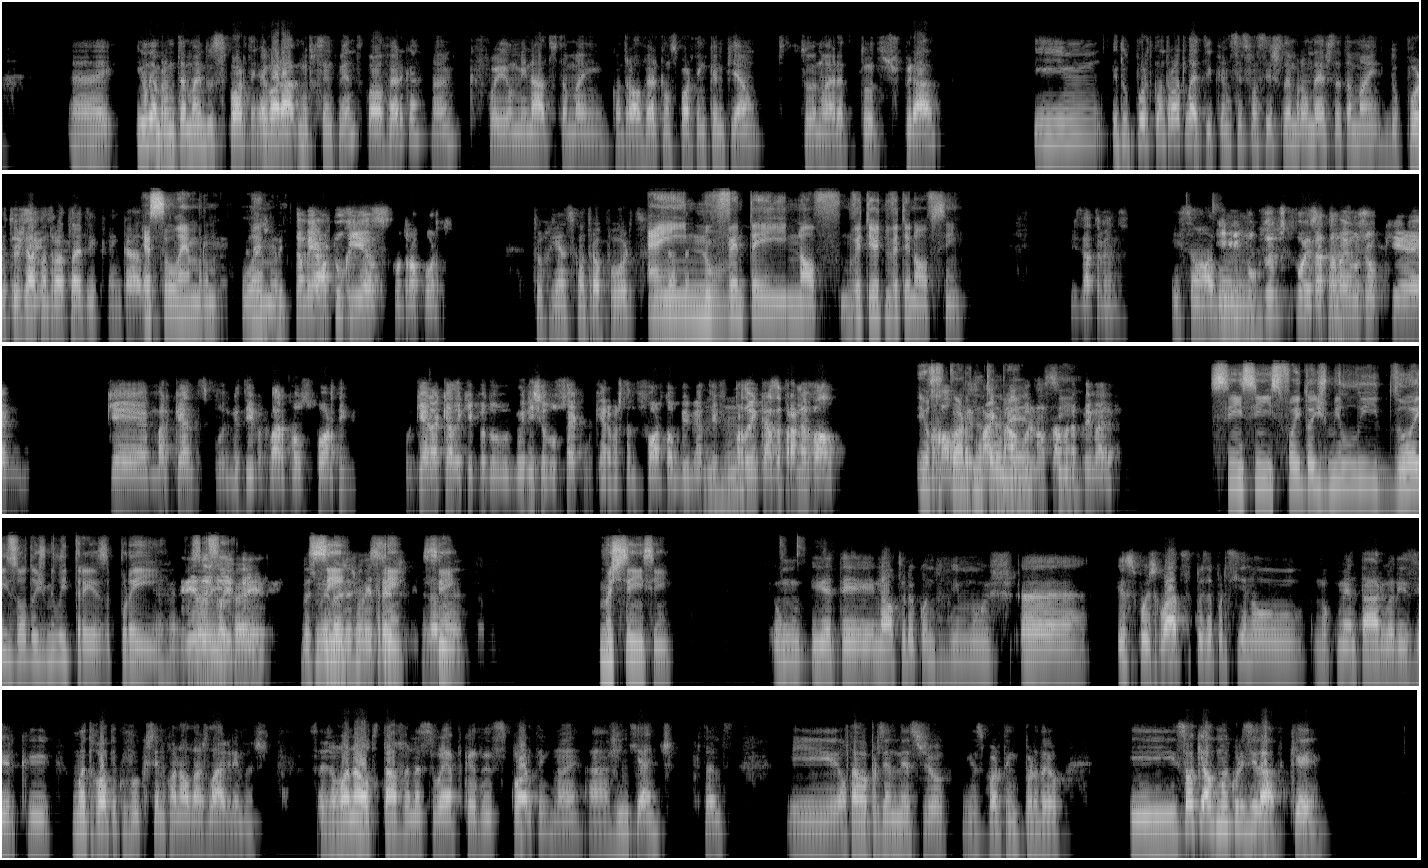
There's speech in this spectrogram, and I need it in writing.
Uh, e lembro-me também do Sporting, agora muito recentemente, com o Alverca, é? que foi eliminado também contra o Alverca, um Sporting campeão, não era todo esperado. E, e, do Porto contra o Atlético. Eu não sei se vocês se lembram desta também, do Porto sim, já sim, contra o Atlético em casa. Essa lembro-me. Lembro também é o Torriense contra o Porto. Torriense contra o Porto. Em exatamente. 99, 98, 99, sim. Exatamente. E, são alguns... e poucos anos depois, há também um jogo que é, que é marcante, pela negativa, claro, para o Sporting, porque era aquela equipa do, do início do século, que era bastante forte, obviamente, uhum. e perdeu em casa para a Naval. Eu recordo também. Na não estava sim. na primeira. Sim, sim, isso foi 2002 ou 2013, por aí. Diria 2003. 2002, 2003. Sim, sim. Mas sim, sim. Um, e até na altura, quando vimos uh, esses depois relatos, depois aparecia no, no comentário a dizer que uma derrota que levou Cristiano Ronaldo às lágrimas. Ou seja, Ronaldo estava na sua época de Sporting, não é? há 20 anos, portanto, e ele estava presente nesse jogo e o Sporting perdeu. E só que alguma curiosidade, que é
